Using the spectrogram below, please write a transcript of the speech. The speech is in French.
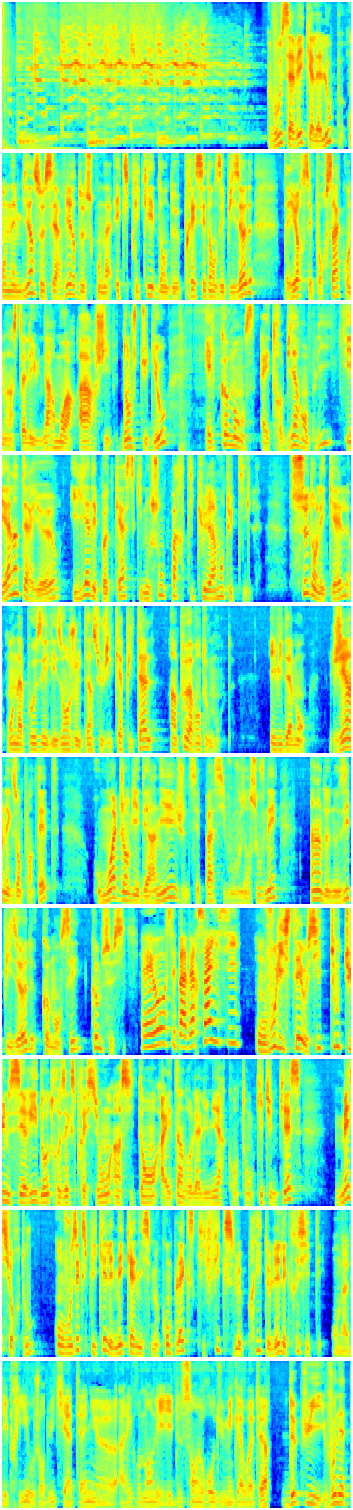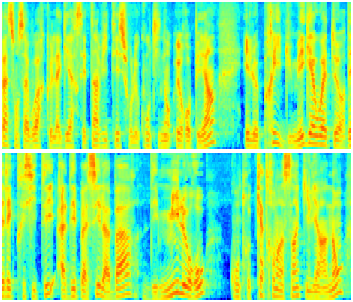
Vous savez qu'à la loupe, on aime bien se servir de ce qu'on a expliqué dans de précédents épisodes. D'ailleurs, c'est pour ça qu'on a installé une armoire à archives dans le studio. Elle commence à être bien remplie et à l'intérieur, il y a des podcasts qui nous sont particulièrement utiles. Ceux dans lesquels on a posé les enjeux d'un sujet capital un peu avant tout le monde. Évidemment, j'ai un exemple en tête. Au mois de janvier dernier, je ne sais pas si vous vous en souvenez, un de nos épisodes commençait comme ceci. Eh oh, c'est pas Versailles ici On vous listait aussi toute une série d'autres expressions incitant à éteindre la lumière quand on quitte une pièce, mais surtout, on vous expliquait les mécanismes complexes qui fixent le prix de l'électricité. On a des prix aujourd'hui qui atteignent euh, allègrement les 200 euros du mégawattheure. Depuis, vous n'êtes pas sans savoir que la guerre s'est invitée sur le continent européen et le prix du mégawattheure d'électricité a dépassé la barre des 1000 euros contre 85 il y a un an.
